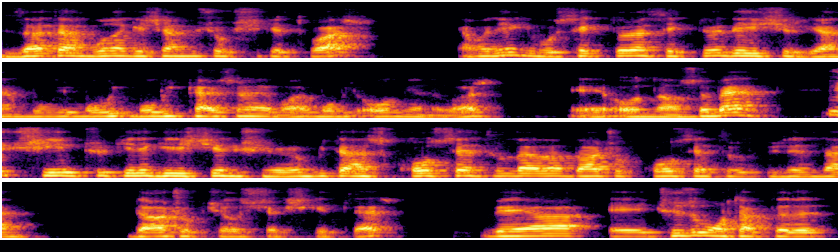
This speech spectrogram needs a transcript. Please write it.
Zaten buna geçen birçok şirket var. Ama dediğim gibi bu sektörden sektöre değişir. Yani bugün mobil, mobil personel var, mobil olmayanı var. E, ondan sonra ben üç şeyin Türkiye'de gelişeceğini düşünüyorum. Bir tanesi call center'lardan daha çok call center üzerinden daha çok çalışacak şirketler veya e, çözüm ortakları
